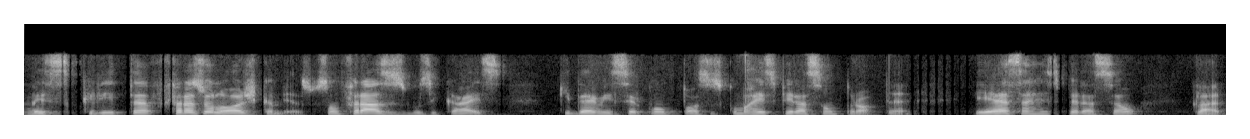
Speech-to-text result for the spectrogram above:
uma escrita fraseológica mesmo. São frases musicais que devem ser compostas com uma respiração própria. Né? E essa respiração, claro,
